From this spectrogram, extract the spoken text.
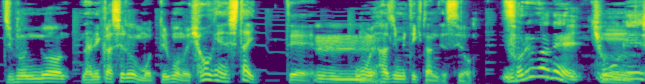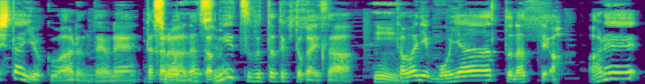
自分の何かしらの持ってるものを表現したいってうん思い始めてきたんですよ。それはね、表現したい欲はあるんだよね。だから、なんか目つぶった時とかにさ、うん。たまにもやーっとなって、あ、あれ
